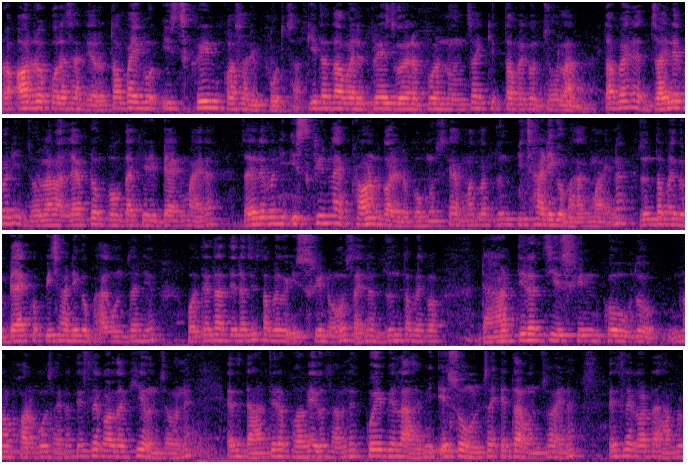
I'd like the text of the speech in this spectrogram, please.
र अर्को कुरा साथीहरू तपाईँको स्क्रिन कसरी फुट्छ? कि त तपाईँले प्रेस गरेर फोड्नुहुन्छ कि तपाईँको झोलामा? तपाईँले जहिले पनि झोलामा ल्यापटप बोक्दाखेरि ब्यागमा होइन जहिले पनि स्क्रिनलाई फ्रन्ट गरेर बोक्नुहोस् क्या मतलब जुन पछाडिको भागमा होइन? जुन तपाईँको ब्यागको पछाडिको भाग हुन्छ नि हो त्यतातिर चाहिँ तपाईँको स्क्रिन होस् होइन? जुन तपाईँको ढाँडतिर चाहिँ स्क्रिनको त्यो नफर्कोस् होइन? त्यसले गर्दा के हुन्छ भने यदि ढाँडतिर फर्केको छ भने कोही बेला हामी यसो हुन्छ यता हुन्छ होइन? त्यसले गर्दा हाम्रो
